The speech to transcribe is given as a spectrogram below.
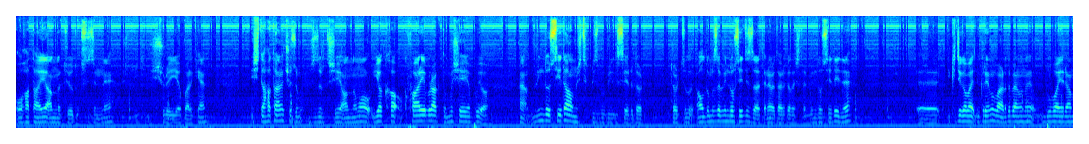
o hatayı anlatıyorduk sizinle şurayı yaparken. İşte hatanın çözüm cızırtı şeyi anlama ya fareyi bıraktım mı şey yapıyor. Ha, Windows 7 almıştık biz bu bilgisayarı 4 4 yıl. Aldığımızda Windows 7 zaten evet arkadaşlar. Windows 7 ile e, 2 GB'lık RAM'i vardı. Ben onu bu bayram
